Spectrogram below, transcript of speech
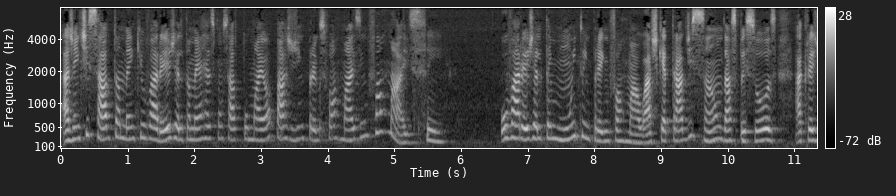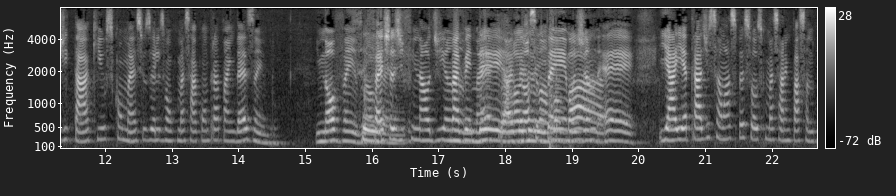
a gente sabe também que o varejo ele também é responsável por maior parte de empregos formais e informais. Sim. O varejo ele tem muito emprego informal. Acho que é tradição das pessoas acreditar que os comércios eles vão começar a contratar em dezembro em novembro, Sim, festas de final de ano, vai vender, né? a nosso tema, é, e aí é tradição as pessoas começarem passando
